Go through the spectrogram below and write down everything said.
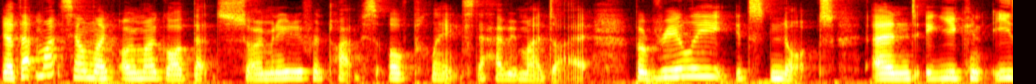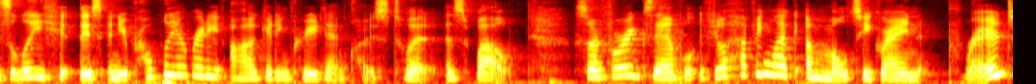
Now, that might sound like, oh my god, that's so many different types of plants to have in my diet, but really it's not. And you can easily hit this, and you probably already are getting pretty damn close to it as well. So, for example, if you're having like a multigrain bread,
